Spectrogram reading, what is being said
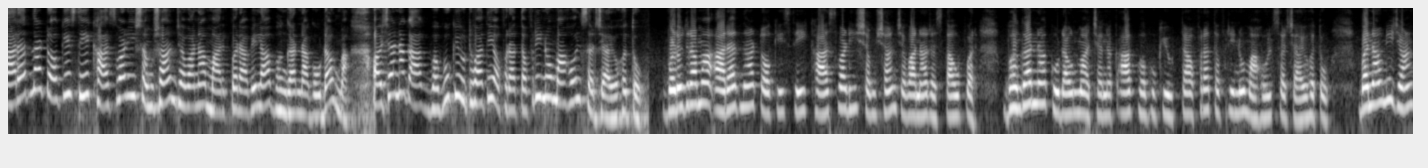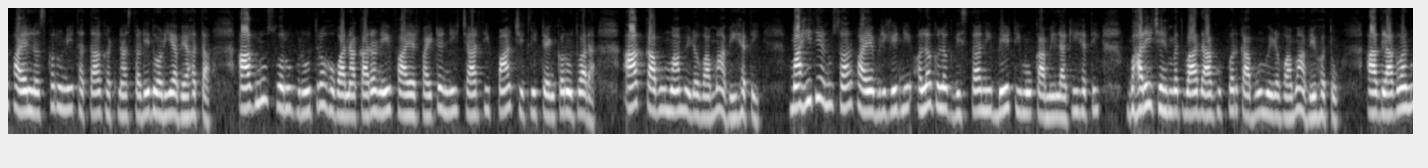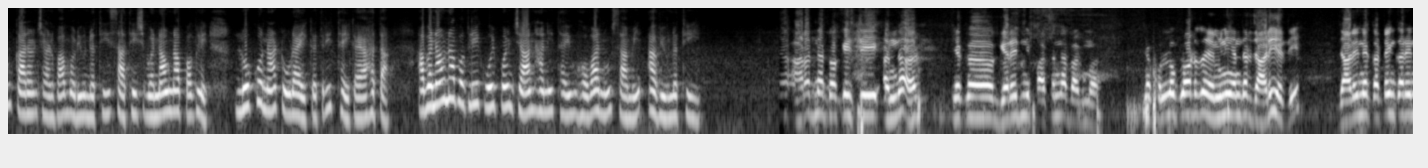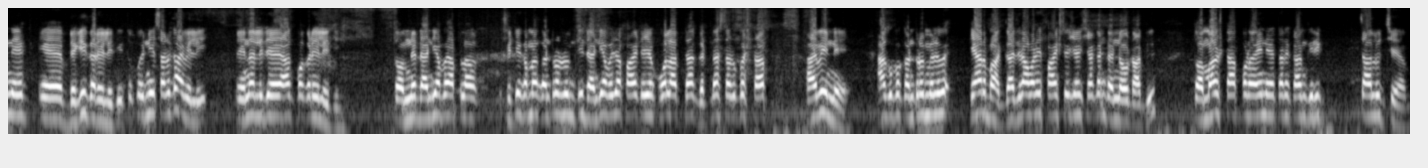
આરાધના ટોકીસથી ખાસવાડી શમશાન જવાના માર્ગ પર આવેલા ભંગારના ગોડાઉનમાં અચાનક આગ ભભૂકી ઉઠવાથી અફરાતફરીનો માહોલ સર્જાયો હતો. વડોદરામાં આરાધના ટોકીસથી ખાસવાડી શમશાન જવાના રસ્તા ઉપર ભંગારના ગોડાઉનમાં અચાનક આગ ભભૂકી ઉઠતા અફરાતફરીનો માહોલ સર્જાયો હતો. બનાવની જાણ ફાયર લશ્કરોને થતાં ઘટના સ્થળે દોડી આવ્યા હતા. આગનું સ્વરૂપ રુદ્ર હોવાના કારણે ફાયર ફાઇટરની ચારથી પાંચ જેટલી ટેન્કરો દ્વારા આગ કાબૂમાં મેળવવામાં આવી હતી. માહિતી અનુસાર ફાયર બ્રિગેડની અલગ અલગ વિસ્તારની બે ટીમો કામે લાગી હતી. ભારે જહેમત બાદ આગ ઉપર કાબૂ મેળવવામાં આવ્યો હતો. આગ લાગવાનું કારણ જાણવા મળ્યું નથી. સાથે જ બનાવના પગલે લોકોના ટોળા એકત્રિત થઈ ગયા હતા. આ બનાવના પગલે કોઈ પણ જાનહાનિ થયું હોવાનું સામે આવ્યું નથી. આરાધના ટોકીઝથી અંદર એક ગેરેજની પાછળના ભાગમાં જે ખુલ્લો પ્લોટ હતો એમની અંદર જાળી હતી. જાળીને કટિંગ કરીને એક ભેગી કરેલી હતી. તો કોઈની સળગાવેલી, તો એના લીધે આગ પકડેલી હતી તો અમને દાંડિયા આપલા સિટી કમાન્ડ કંટ્રોલ રૂમથી દાંડિયા બજાર ફાયર કોલ આપતા ઘટના સ્થળ ઉપર સ્ટાફ આવીને આગ ઉપર કંટ્રોલ મેળવે, ત્યારબાદ Gajrawadi fire station second turnout આપ્યું. તો અમારો સ્ટાફ પણ આવીને અત્યારે કામગીરી ચાલુ જ છે. એમ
